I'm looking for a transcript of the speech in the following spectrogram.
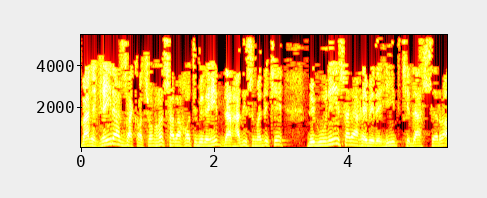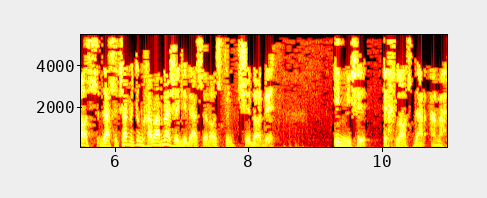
ولی غیر از زکات شما صدقاتی بدهید در حدیث اومده که به گونه صدقه بدهید که دست راست دست چپتون خبر نشه که دست راستتون چه داده. این میشه اخلاص در عمل.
